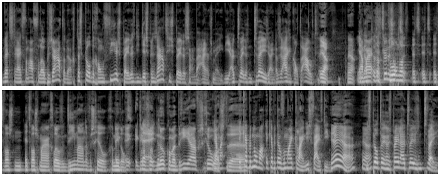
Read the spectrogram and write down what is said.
wedstrijd van afgelopen zaterdag. Daar speelden gewoon vier spelers die dispensatiespelers zijn bij Ajax mee. Die uit 2002 zijn. Dat is eigenlijk al te oud. ja. ja. ja, dat- maar dat het, kunnen ze omdat- het, het, het, was, het was maar geloof ik drie maanden verschil gemiddeld. Ik, ik, ik las Nee, dat 0,3 jaar verschil Ja, was. De... ik, heb het nogmaals, ik heb het over Mike Klein, die is 15. Ja, ja. ja. Die speelt tegen een speler uit 2002. Ja,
